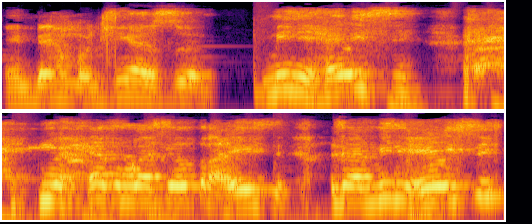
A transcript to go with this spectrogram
em bermudinhas mini race, não vai ser outra race, mas é mini race,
